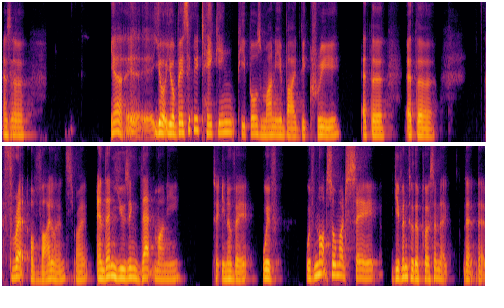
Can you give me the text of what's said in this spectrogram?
as a yeah eh, you're you're basically taking people's money by decree at the at the threat of violence right? And then using that money to innovate with with not so much say given to the person that that that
